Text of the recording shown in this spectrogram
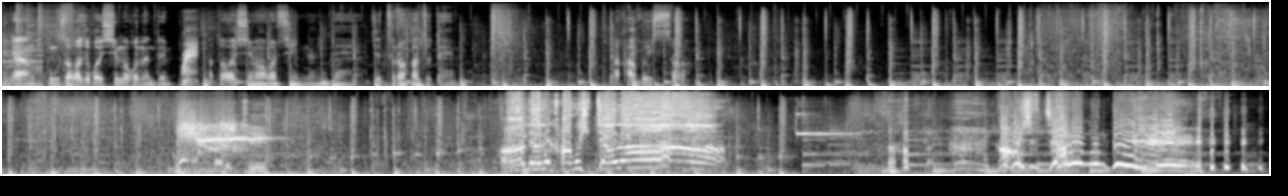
그냥 궁 써가지고 어시 먹으면 됨. 나도 어시 먹을 수 있는데 이제 들어가도 됨나 가고 있어. 잘했지? 아, 내가 내가 가고 싶지 않아! 가고 싶지 않았는데!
